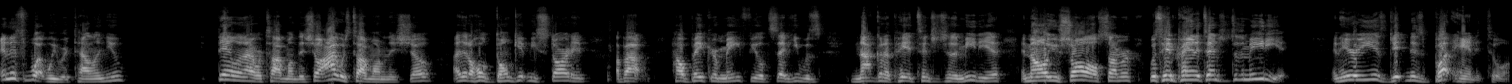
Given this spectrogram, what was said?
And it's what we were telling you. Dale and I were talking on this show. I was talking on this show. I did a whole "Don't Get Me Started" about how Baker Mayfield said he was not going to pay attention to the media, and all you saw all summer was him paying attention to the media. And here he is getting his butt handed to him.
